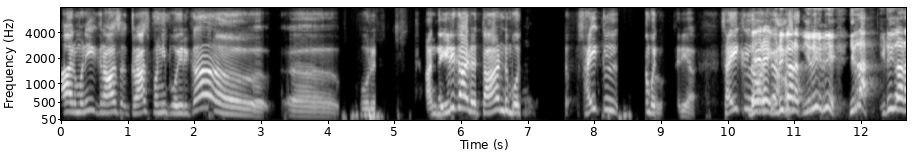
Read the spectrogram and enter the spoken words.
ஆறு மணிக்கு கிராஸ் கிராஸ் பண்ணி போயிருக்கான் ஒரு அந்த இடுகாடு தாண்டும் போது சைக்கிள் போயிடும் சரியா? வந்து இடுகாட இரு இரு. இருடா இடுகாட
